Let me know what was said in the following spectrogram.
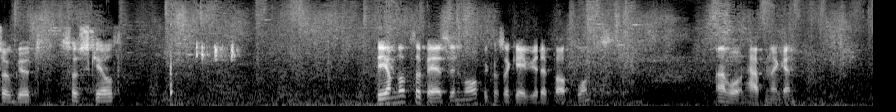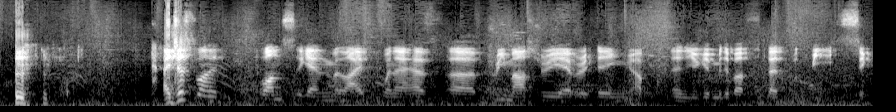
So good, so skilled. See, I'm not the best anymore because I gave you the buff once. That won't happen again. I just want it once again in my life when I have uh, pre-mastery everything up and you give me the buff. That would be sick.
